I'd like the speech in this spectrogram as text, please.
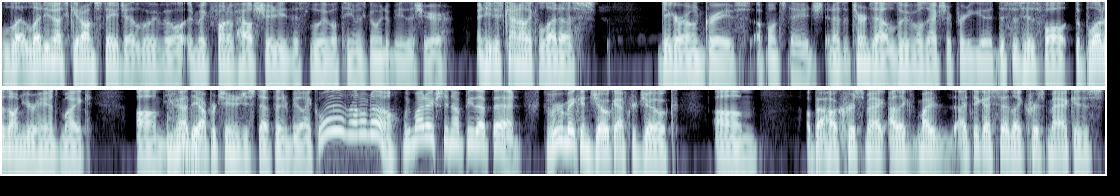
le- letting us get on stage at Louisville and make fun of how shitty this Louisville team is going to be this year. And he just kind of like let us dig our own graves up on stage. And as it turns out, Louisville's actually pretty good. This is his fault. The blood is on your hands, Mike. Um, you had the opportunity to step in and be like, well, I don't know. We might actually not be that bad because we were making joke after joke um, about how Chris Mack. I like my. I think I said like Chris Mack is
